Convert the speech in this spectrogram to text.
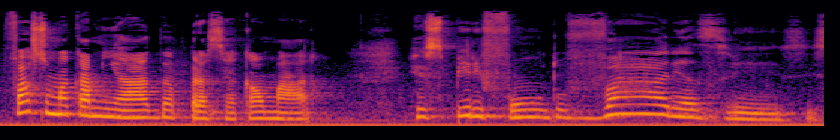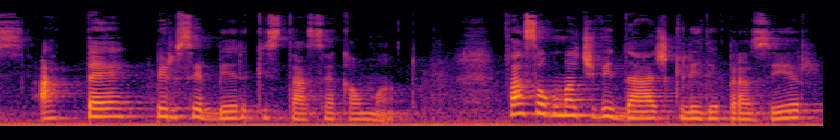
Faça uma caminhada para se acalmar. Respire fundo várias vezes até perceber que está se acalmando. Faça alguma atividade que lhe dê prazer.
